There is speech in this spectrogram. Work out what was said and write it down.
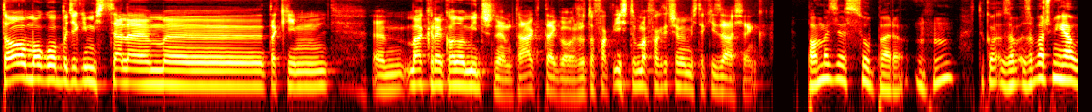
to mogło być jakimś celem e, takim makroekonomicznym, tak? Tego, że to fakt, jeśli to ma faktycznie mieć taki zasięg. Pomysł jest super. Mhm. Tylko zo- zobacz, Michał,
